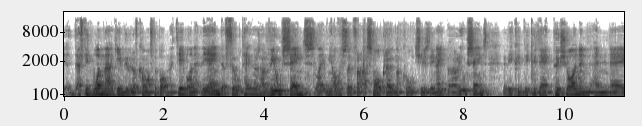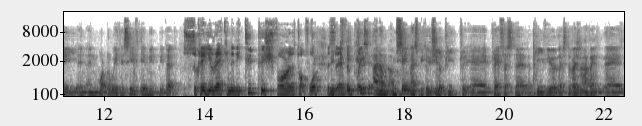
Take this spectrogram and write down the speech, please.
if they'd won that game, they would have come off the bottom of the table. And at the end, at full time, there was a real sense, like I mean, obviously in front of a small crowd on a cold Tuesday night, but a real sense that they could they could uh, push on and and, uh, and and work their way to safety, and they, they did. So, Craig, you reckon that they could push for the top four? Is They- every they place? could- and I'm, I'm saying this because you should have pre, pre, uh, prefaced the, the preview of this division. I think uh,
